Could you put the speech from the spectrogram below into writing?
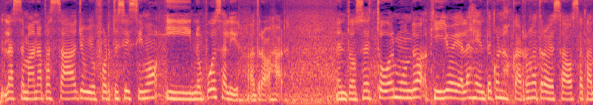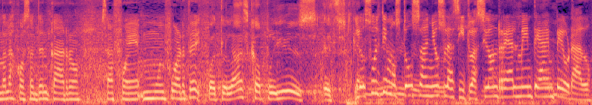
La semana pasada llovió fuertísimo y no pude salir a trabajar. Entonces todo el mundo, aquí yo veía a la gente con los carros atravesados sacando las cosas del carro, o sea, fue muy fuerte. Los últimos dos años la situación realmente ha empeorado.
